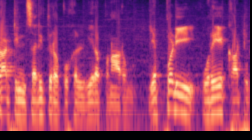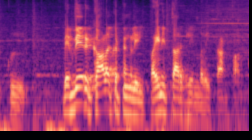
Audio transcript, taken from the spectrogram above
காட்டின் சரித்திர புகழ் வீரப்பனாரும் எப்படி ஒரே காட்டிற்குள் வெவ்வேறு காலகட்டங்களில் பயணித்தார்கள் என்பதைத்தான் பார்ப்போம்.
